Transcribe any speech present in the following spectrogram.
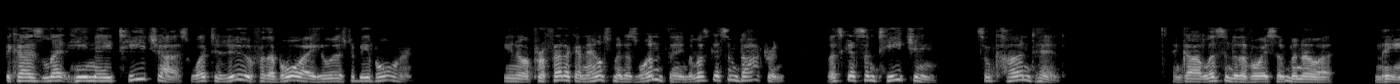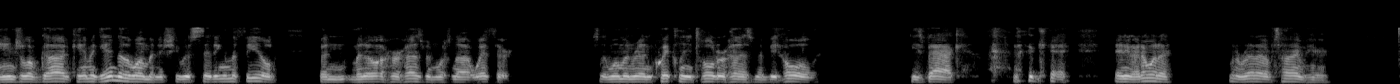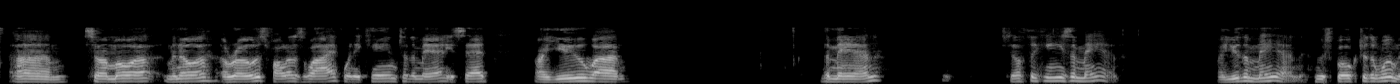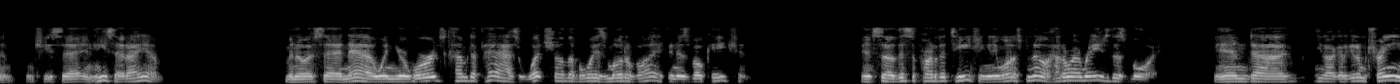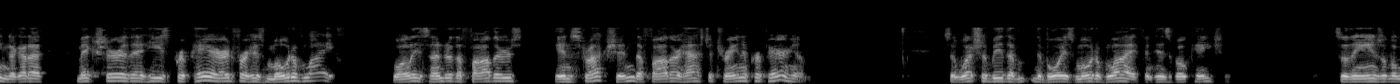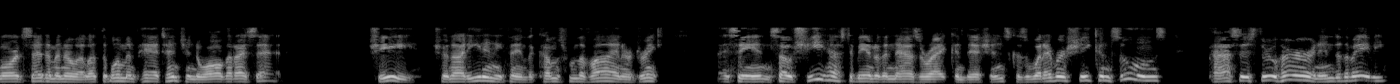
because let he may teach us what to do for the boy who is to be born. You know, a prophetic announcement is one thing, but let's get some doctrine. Let's get some teaching, some content. And God listened to the voice of Manoah, and the angel of God came again to the woman as she was sitting in the field, but Manoah, her husband, was not with her. So the woman ran quickly and told her husband, behold, he's back. okay. Anyway, I don't want to, going to run out of time here. Um, so Manoah, Manoah arose, followed his wife. When he came to the man, he said, are you, uh, the man, still thinking he's a man. Are you the man who spoke to the woman? And she said, and he said, I am. Manoah said, Now, when your words come to pass, what shall the boy's mode of life and his vocation? And so this is part of the teaching, and he wants to know, how do I raise this boy? And, uh, you know, I gotta get him trained. I gotta make sure that he's prepared for his mode of life. While he's under the father's instruction, the father has to train and prepare him. So what shall be the, the boy's mode of life and his vocation? So the angel of the Lord said to Manoah, let the woman pay attention to all that I said. She should not eat anything that comes from the vine or drink. I see, and so she has to be under the Nazarite conditions because whatever she consumes passes through her and into the baby.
